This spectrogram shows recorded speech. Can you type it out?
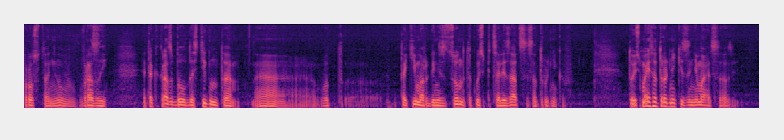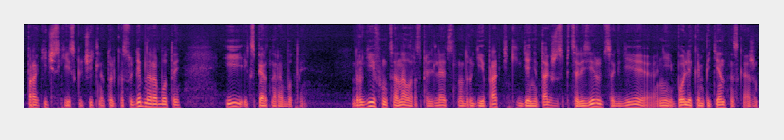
Просто ну, в разы. Это как раз было достигнуто э, вот таким организационной такой специализацией сотрудников. То есть мои сотрудники занимаются практически исключительно только судебной работой и экспертной работой. Другие функционалы распределяются на другие практики, где они также специализируются, где они более компетентны, скажем.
